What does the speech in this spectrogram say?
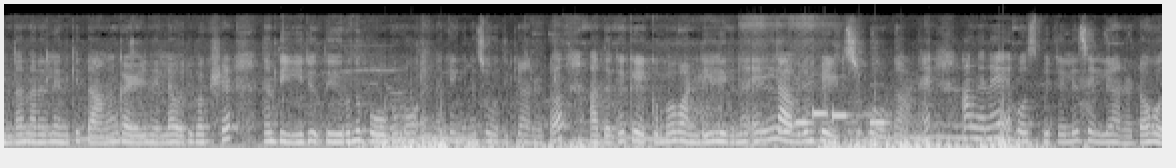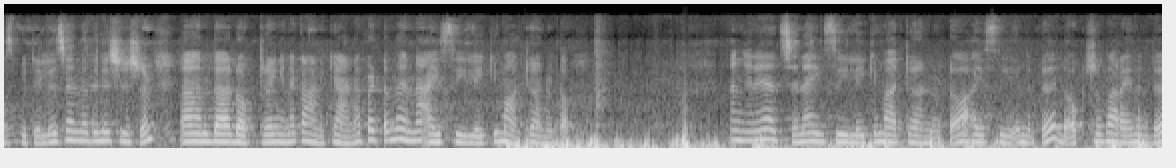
എന്താണെന്നറിയില്ല എനിക്ക് താങ്ങാൻ കഴിയുന്നില്ല. ഒരു പക്ഷേ ഞാൻ തീരു തീർന്നു പോകുമോ? എന്നൊക്കെ ഇങ്ങനെ ചോദിക്കുകയാണ് കേട്ടോ. അതൊക്കെ കേൾക്കുമ്പോൾ വണ്ടിയിലിരുന്ന് എല്ലാവരും പേടിച്ചു പോകുകയാണ്. അങ്ങനെ ഹോസ്പിറ്റലിൽ ചെല്ലുകയാണ് കേട്ടോ. ഹോസ്പിറ്റലിൽ ചെന്നതിന് ശേഷം എന്താ ഡോക്ടറെ ഇങ്ങനെ കാണിക്കുകയാണ്. പെട്ടെന്ന് തന്നെ ഐ സിയിലേക്ക് മാറ്റുകയാണ് കേട്ടോ. അങ്ങനെ അച്ഛനെ ഐ സിയിലേക്ക് മാറ്റുകയാണ് കേട്ടോ. ഐ സി എന്നിട്ട് ഡോക്ടർ പറയുന്നുണ്ട്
